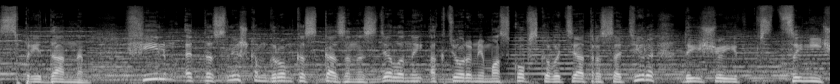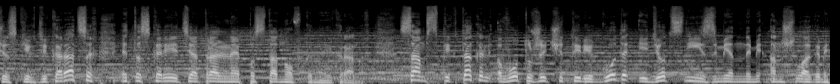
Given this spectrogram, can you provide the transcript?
с приданным». Фильм – это слишком громко сказано, сделанный актерами Московского театра сатиры, да еще и в сценических декорациях, это скорее театральная постановка на экранах. Сам спектакль вот уже 4 года идет с неизменными аншлагами,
